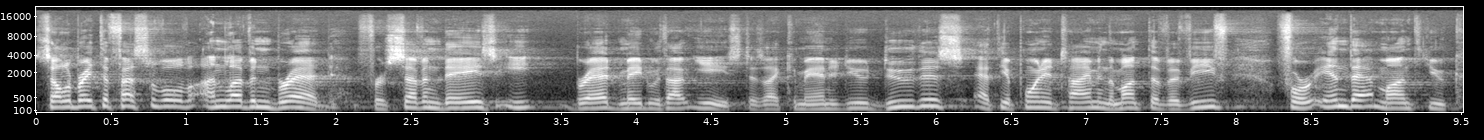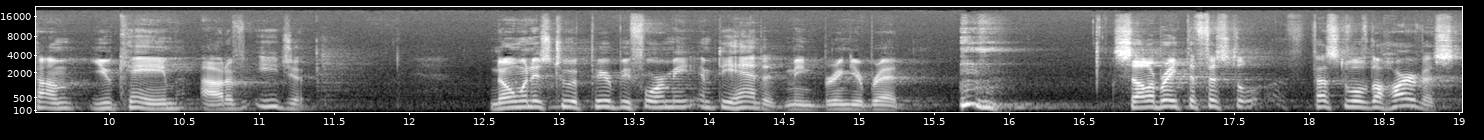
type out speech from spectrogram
Celebrate the festival of unleavened bread. For seven days, eat bread made without yeast, as I commanded you. Do this at the appointed time in the month of Aviv, for in that month you, come, you came out of Egypt. No one is to appear before me empty handed, I mean bring your bread. Celebrate the festival of the harvest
